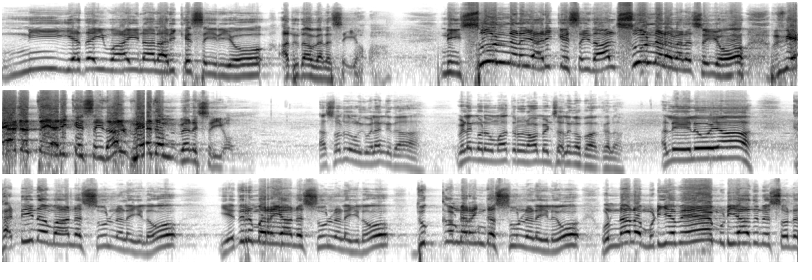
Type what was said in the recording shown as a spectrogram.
நீ எதை வாயினால் அறிக்கை செய்கிறியோ அதுதான் வேலை செய்யும். நீ சூழ்நிலையை அறிக்கை செய்தால் சூழ்நிலை வேலை செய்யும். வேதத்தை அறிக்கை செய்தால் வேதம் வேலை செய்யும். நான் சொல்றது உங்களுக்கு விளங்குதா? விளங்கணும் மாத்திரம் ராமன் சொல்லுங்க பார்க்கலாம். அல்லேலூயா. கடினமான சூழ்நிலையிலும் எதிர்மறையான சூழ்நிலையிலும் துக்கம் நிறைந்த சூழ்நிலையிலும் உன்னால முடியவே முடியாதுன்னு சொல்ற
